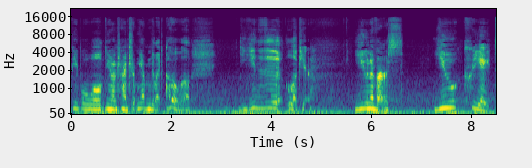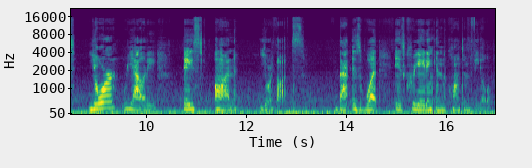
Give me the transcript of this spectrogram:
people will, you know, try and trip me up and be like, "Oh, well, look here. Universe. You create your reality based on your thoughts. That is what is creating in the quantum field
